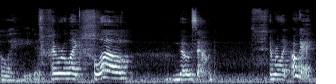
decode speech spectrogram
Oh, I hate it. And we're like, hello? No sound. And we're like, okay,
